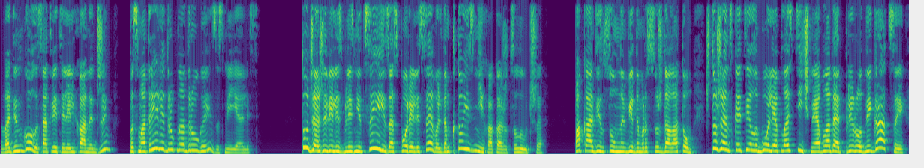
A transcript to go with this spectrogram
В один голос ответили Ильхан и Джим, посмотрели друг на друга и засмеялись. Тут же оживились близнецы и заспорили с Эвальдом, кто из них окажется лучше. Пока один с умным видом рассуждал о том, что женское тело более пластичное и обладает природной грацией,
